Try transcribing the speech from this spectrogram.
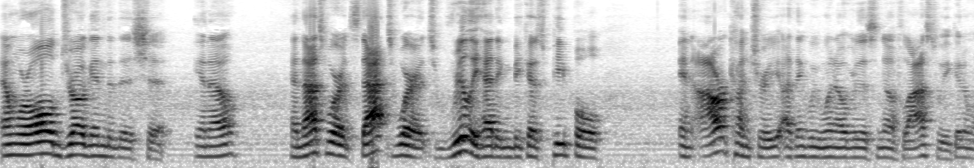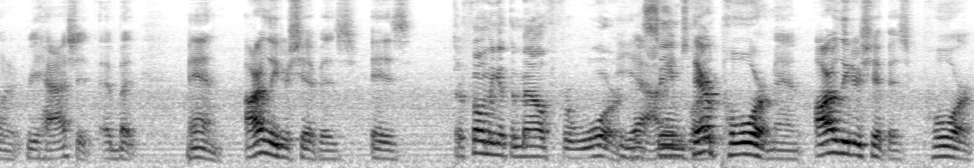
and we're all drug into this shit, you know? And that's where it's that's where it's really heading because people in our country, I think we went over this enough last week. I don't want to rehash it, but man, our leadership is is They're foaming at the mouth for war. yeah, it I mean, seems they're like. poor, man. Our leadership is poor.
